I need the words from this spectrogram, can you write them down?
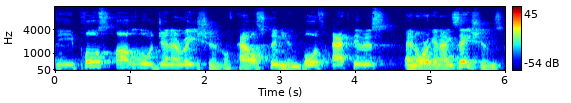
the post-Oslo generation of Palestinian, both activists and organizations,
